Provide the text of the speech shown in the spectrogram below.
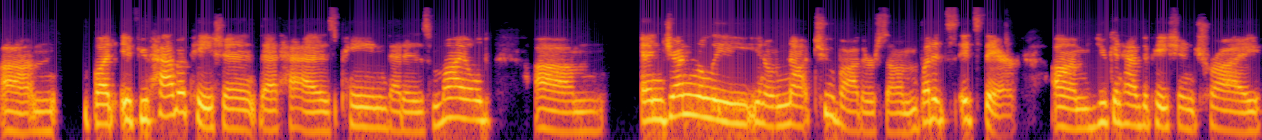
Um, but if you have a patient that has pain that is mild, um, and generally, you know, not too bothersome, but it's it's there um, you can have the patient try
